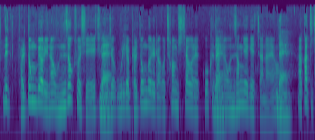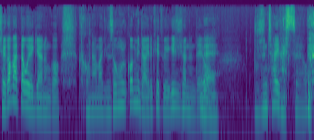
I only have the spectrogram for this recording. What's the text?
근데 별똥별이나 운석 소식 지금 네. 우리가 별똥별이라고 처음 시작을 했고 그다음에 네. 운석 얘기했잖아요. 네. 아까 또 제가 봤다고 얘기하는 거 그건 아마 유성울 겁니다. 이렇게도 얘기해 주셨는데요. 네. 무슨 차이가 있어요? 네.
